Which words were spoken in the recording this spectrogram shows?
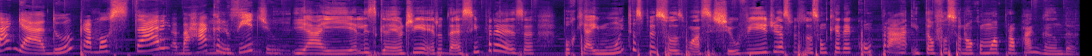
pagado para mostrar a barraca Isso. no vídeo? E aí eles ganham dinheiro dessa empresa, porque aí muitas pessoas vão assistir o vídeo e as pessoas vão querer comprar. Então funcionou como uma propaganda.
